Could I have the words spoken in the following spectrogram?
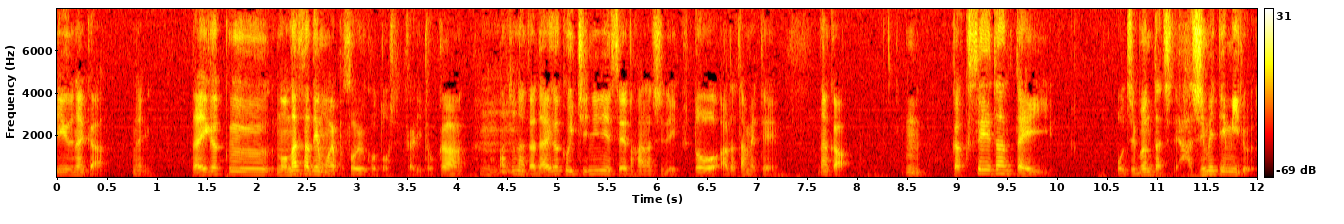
っていうなんか何？大学の中でもやっぱそういうことをしてたりとかうんあとなんか大学12年生の話でいくと改めてなんかうん学生団体を自分たちで始めてみる。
